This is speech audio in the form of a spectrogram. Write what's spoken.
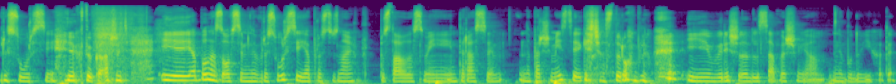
ресурсі, як то кажуть. І я була зовсім не в ресурсі. Я просто знаєш, поставила свої інтереси на перше місце, яке часто роблю, і вирішила для себе, що я не буду їхати.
